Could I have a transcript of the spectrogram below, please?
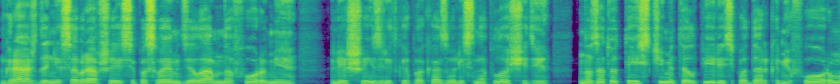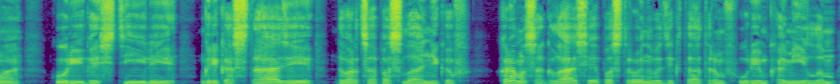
Граждане, собравшиеся по своим делам на форуме, лишь изредка показывались на площади, но зато тысячами толпились подарками форума, курии гостилии, грекостазии, дворца посланников, храма согласия, построенного диктатором Фурием Камиллом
